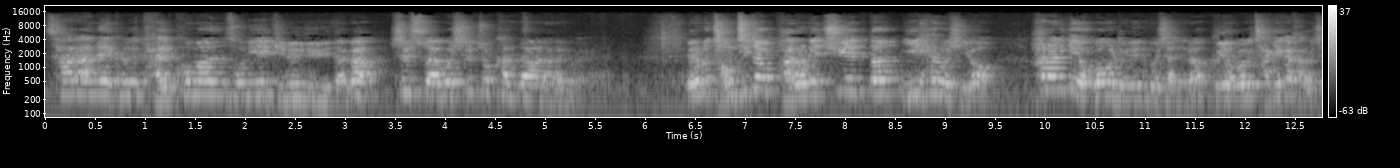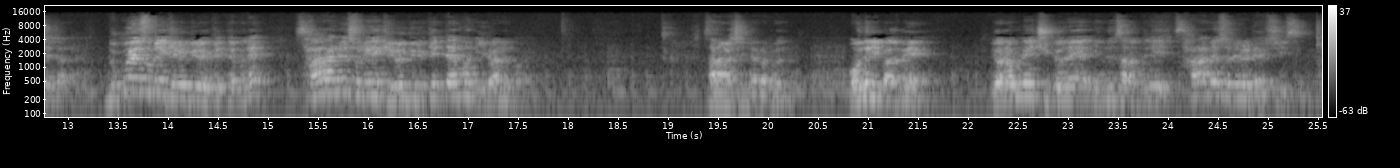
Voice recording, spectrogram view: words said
사람의 그 달콤한 소리에 귀를 기울이다가 실수하고 실족한다라는 거예요. 여러분 정치적 발언에 취했던 이 헤롯이요. 하나님께 영광을 돌리는 것이 아니라 그 영광을 자기가 가로채잖아요. 누구의 소리에 귀를 기울였기 때문에 사람의 소리에 귀를 기울였기 때문이라는 거예요. 사랑하신 여러분, 오늘 이 밤에 여러분의 주변에 있는 사람들이 사람의 소리를 낼 수 있습니다.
